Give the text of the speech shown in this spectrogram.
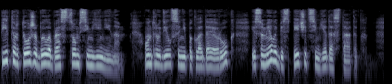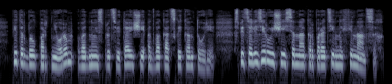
Питер тоже был образцом семьянина. Он трудился, не покладая рук, и сумел обеспечить семье достаток. Питер был партнером в одной из процветающей адвокатской конторе, специализирующейся на корпоративных финансах,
